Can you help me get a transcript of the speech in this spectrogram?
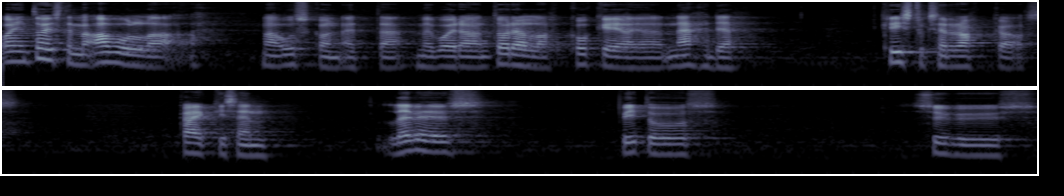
Vain toistemme avulla mä uskon, että me voidaan todella kokea ja nähdä Kristuksen rakkaus. Kaikki sen leveys, pituus, syvyys,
